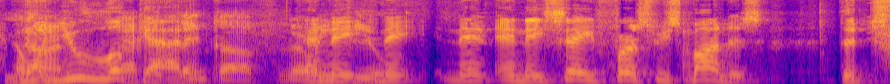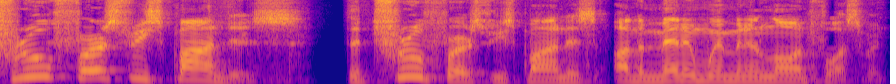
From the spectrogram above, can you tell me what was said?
And None when you look at it, and they, they and they say first responders, the true first responders the true first responders are the men and women in law enforcement.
